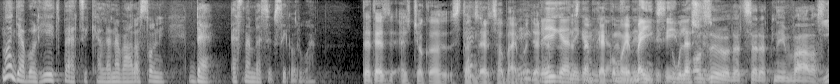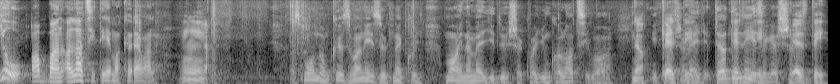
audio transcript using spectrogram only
Nagyjából 7 percig kellene válaszolni, de ezt nem veszük szigorúan. Tehát ez, ez csak a standard szabály magyarázat. Igen, igen, nem igen, kell komolyan. Melyik szín? A zöldet szeretném választani. Jó, abban a Laci témaköre van. Na. Azt mondom közben a nézőknek, hogy majdnem egyidősek vagyunk a Lacival. Na, kezdi. Egy, te addig kezdi, nézegessen. Kezdi.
